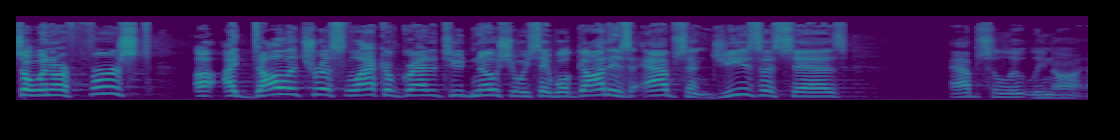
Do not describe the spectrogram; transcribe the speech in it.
So, in our first uh, idolatrous lack of gratitude notion, we say, well, God is absent. Jesus says, absolutely not.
